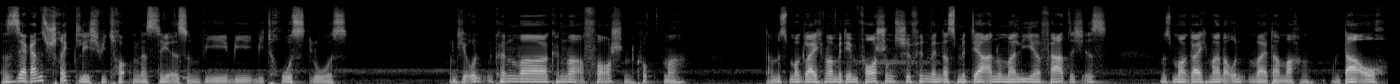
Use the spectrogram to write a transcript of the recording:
Das ist ja ganz schrecklich, wie trocken das hier ist und wie, wie, wie trostlos. Und hier unten können wir, können wir erforschen. Guckt mal. Da müssen wir gleich mal mit dem Forschungsschiff hin, wenn das mit der Anomalie hier fertig ist. Müssen wir gleich mal da unten weitermachen. Und da auch.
